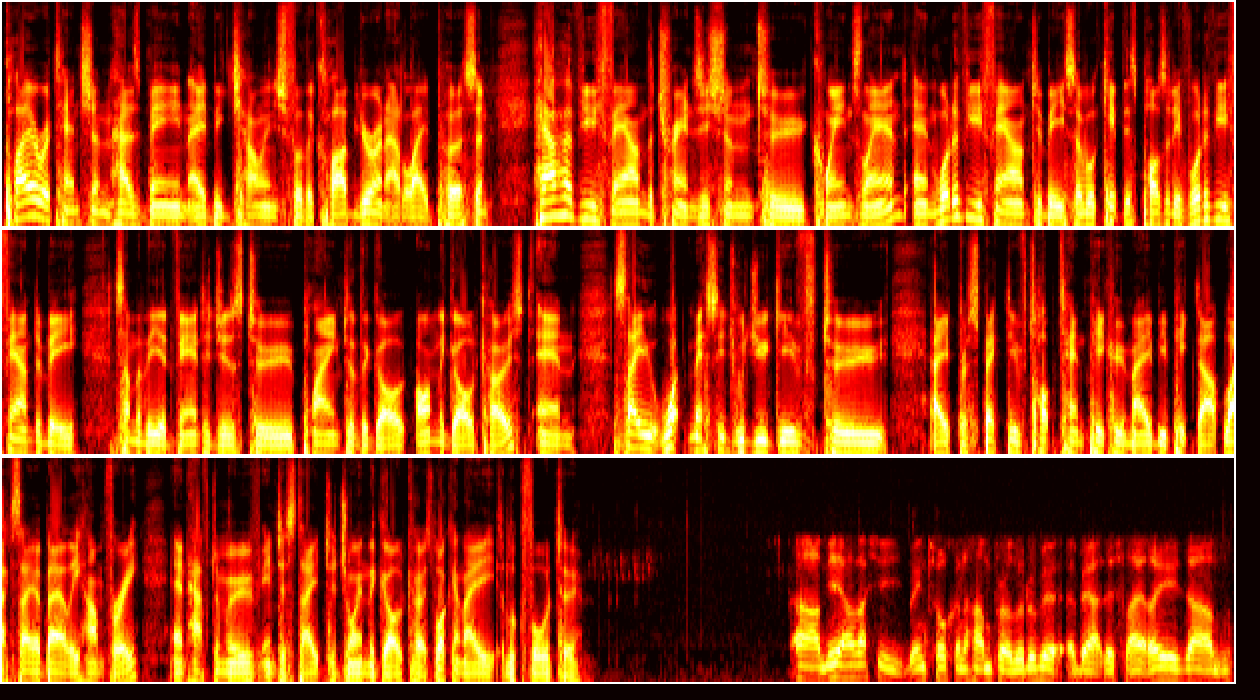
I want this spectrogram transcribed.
Player retention has been a big challenge for the club. You're an Adelaide person. How have you found the transition to Queensland, and what have you found to be? So we'll keep this positive. What have you found to be some of the advantages to playing to the gold on the Gold Coast? And say, what message would you give to a prospective top ten pick who may be picked up, like say a Bailey Humphrey, and have to move interstate to join the Gold Coast? What can they look forward to? Um, yeah, I've actually been talking to Humper a little bit about this lately. He's um,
